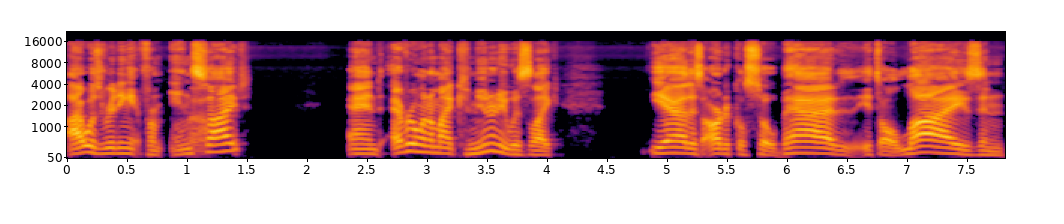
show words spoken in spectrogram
I was reading it from inside, wow. and everyone in my community was like, "Yeah, this article's so bad. It's all lies, and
